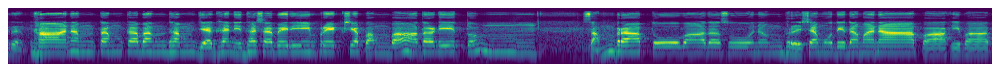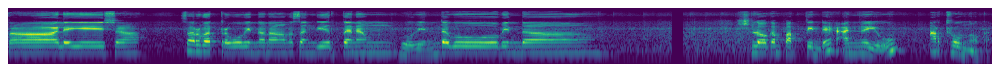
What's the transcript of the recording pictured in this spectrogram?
ഗൃഹാനം തം കബന്ധം ജഘനിധശബരീം പ്രേക്ഷ്യ പമ്പാതടേ ത്വം. സംപ്രാപ്തോ വാദസൂനും ഭൃശമുദിതമനാ പാഹി വാതാലയേശ. സർവത്ര ഗോവിന്ദനാമ സങ്കീർത്തനം ഗോവിന്ദ ഗോവിന്ദ. ശ്ലോകം പത്തിന്റെ അന്വയവും അർത്ഥവും നോക്കാം.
